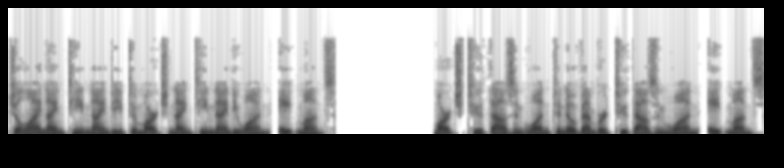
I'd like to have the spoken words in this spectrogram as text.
July 1990 to March 1991, 8 months. March 2001 to November 2001, 8 months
